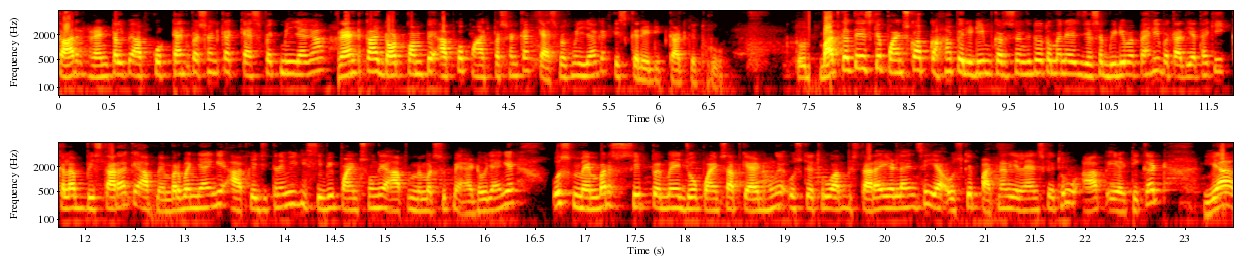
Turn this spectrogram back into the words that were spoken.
कार रेंटल पे आपको टेन परसेंट का कैशबैक मिल जाएगा। रेंट डॉट कॉम पे आपको पाँच परसेंट का कैशबैक मिल जाएगा इस क्रेडिट कार्ड के थ्रू तो बात करते हैं इसके पॉइंट्स को आप कहाँ पे रिडीम कर सकेंगे। हो तो मैंने जैसे वीडियो में पहले ही बता दिया था कि क्लब विस्तारा के आप मेंबर बन जाएँगे। आपके जितने भी किसी भी पॉइंट्स होंगे, आप मेंबरशिप में ऐड हो जाएँगे। उस मेंबरशिप में जो पॉइंट्स आपके ऐड होंगे, उसके थ्रू आप विस्तारा एयरलाइन से या उसके पार्टनर एयरलाइंस के थ्रू आप एयर टिकट या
